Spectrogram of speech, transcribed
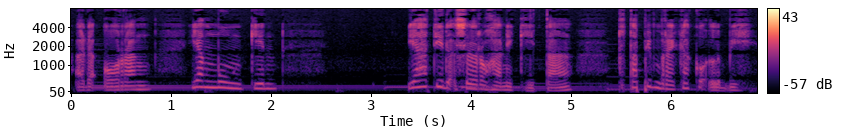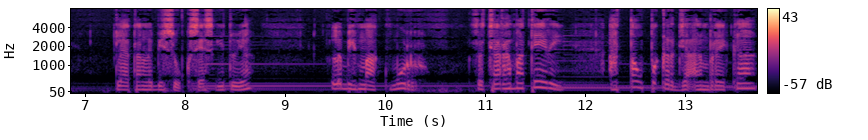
ada orang yang mungkin ya tidak serohani kita, tetapi mereka kok lebih kelihatan lebih sukses gitu ya. Lebih makmur secara materi atau pekerjaan mereka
